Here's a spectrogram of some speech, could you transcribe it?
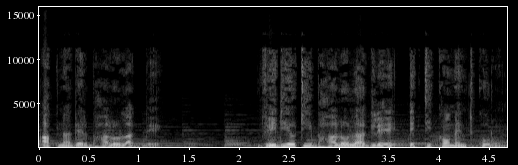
আপনাদের ভালো লাগবে। ভিডিওটি ভালো লাগলে একটি কমেন্ট করুন।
